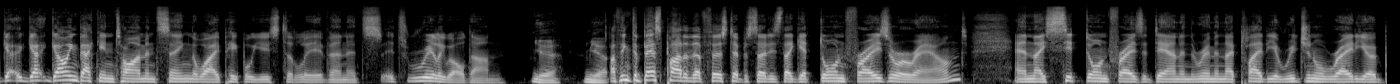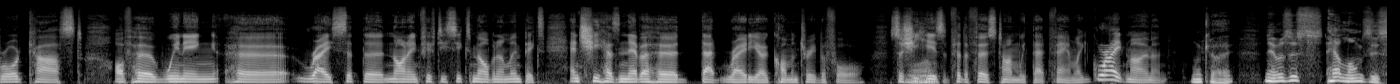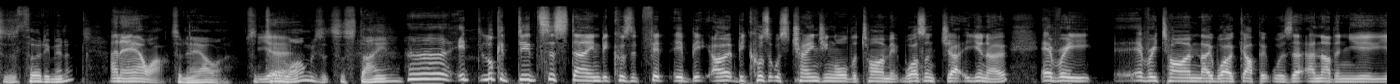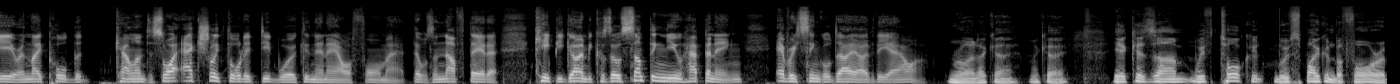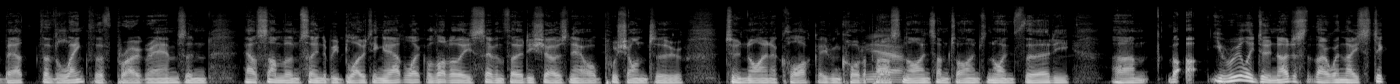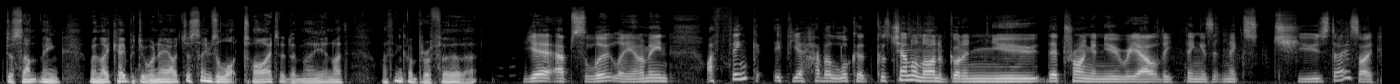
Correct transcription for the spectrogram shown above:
go, go, going back in time and seeing the way people used to live. And it's, it's really well done. Yeah, yeah. I think the best part of that first episode is they get Dawn Fraser around and they sit Dawn Fraser down in the room and they play the original radio broadcast of her winning her race at the 1956 Melbourne Olympics. And she has never heard that radio commentary before. So she hears it for the first time with that family. Great moment. Okay. Now, is this, how long is this? Is it 30 minutes? An hour. It's an hour. Is it Yeah. too long? Is it sustained? Uh, it look, it did sustain because it fit. It be, uh, because it was changing all the time. It wasn't just you know every every time they woke up, it was a, another new year, and they pulled the calendar. So I actually thought it did work in an hour format. There was enough there to keep you going because there was something new happening every single day over the hour. Right. Okay. Okay. Yeah, because um, we've talked, we've spoken before about the length of programs and how some of them seem to be bloating out. Like a lot of these seven thirty shows now will push on to to nine o'clock, even quarter past nine sometimes, nine thirty. Um, but uh, you really do notice it though when they stick to something, when they keep it to an hour, it just seems a lot tighter to me, and I, th- I think I prefer that. Yeah, absolutely. And I mean, I think if you have a look at because Channel Nine have got a new, they're trying a new reality thing. Is it next Tuesday? So,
